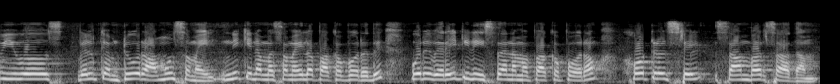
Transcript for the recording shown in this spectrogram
viewers welcome to Ramu சமையல் இன்றைக்கி நம்ம சமையலை பார்க்க போகிறது ஒரு வெரைட்டி ரைஸ் தான் நம்ம பார்க்க போகிறோம் ஹோட்டல் ஸ்டைல் சாம்பார் சாதம்.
